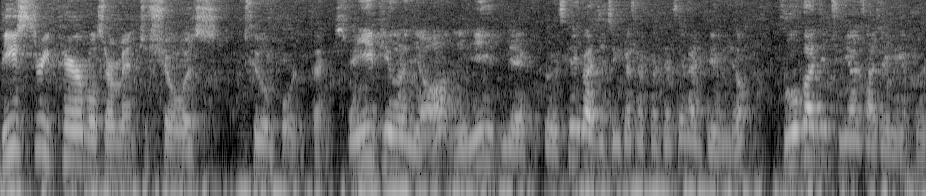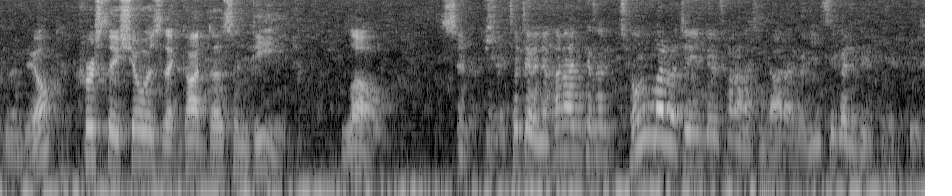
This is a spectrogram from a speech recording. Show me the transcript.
These three parables are meant to show us two important things. 예, 이 비유는요, 이, 이 이제 그 세 가지 지금까지 살펴본 세 가지 비유는요, 두 가지 중요한 사실을 우리가 보여주는데요. First, they show us that God does indeed love sinners. 예, 첫째는요, 하나님께서는 정말로 죄인들을 사랑하신다라는 걸 이 세 가지 비유를 보여주고요.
